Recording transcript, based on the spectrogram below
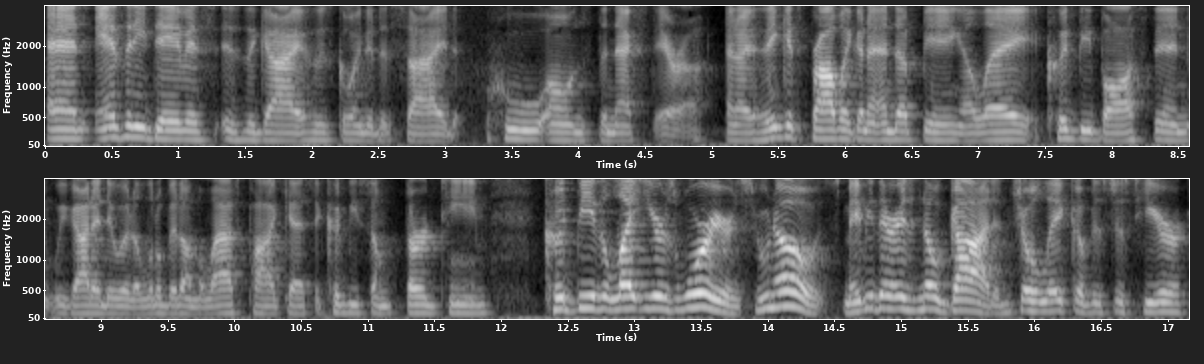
And Anthony Davis is the guy who's going to decide who owns the next era. And I think it's probably going to end up being LA. It could be Boston. We got into it a little bit on the last podcast. It could be some third team. Could be the Light Years Warriors. Who knows? Maybe there is no God and Joe Lacob is just here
